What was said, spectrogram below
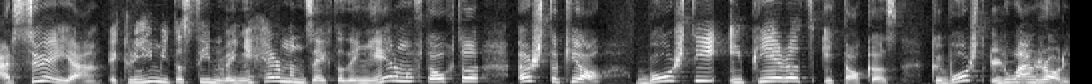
arsyeja e krijimit të stinëve një herë më nxehtë dhe një herë më ftohtë është kjo boshti i pjerrët i tokës ky bosht luan rol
